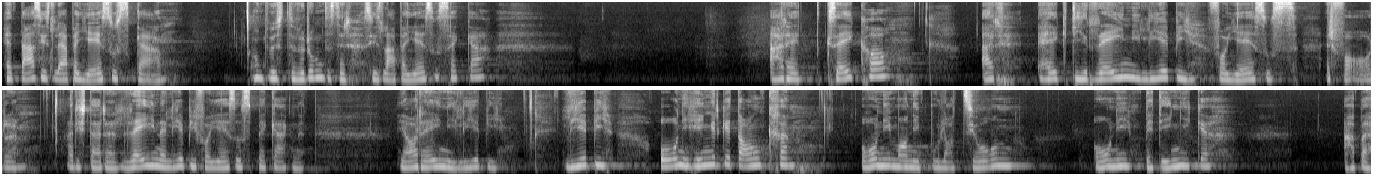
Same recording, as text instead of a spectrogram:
hat er sein Leben Jesus gegeben. Und wisst ihr, warum dass er sein Leben Jesus hat gegeben er hat gesagt, er hat die reine Liebe von Jesus erfahren. Er ist dieser reinen Liebe von Jesus begegnet. Ja, reine Liebe. Liebe ohne Hintergedanken, ohne Manipulation, ohne Bedingungen. Eben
